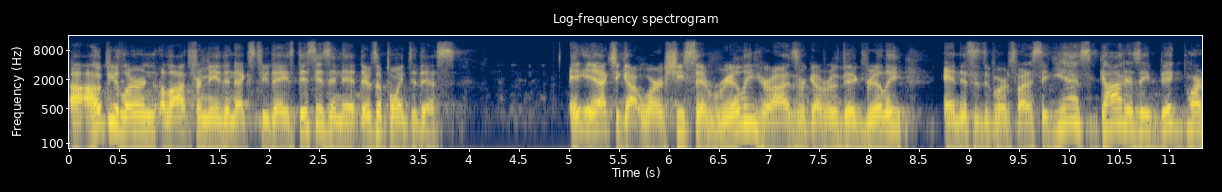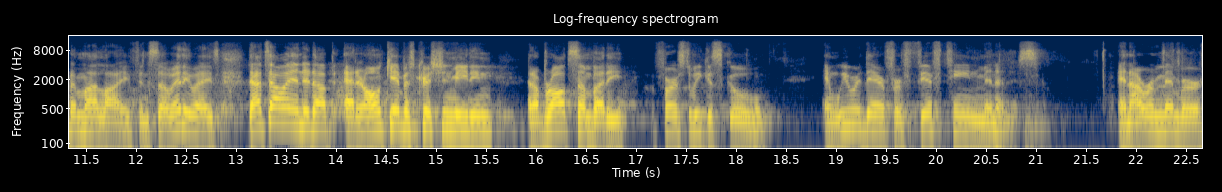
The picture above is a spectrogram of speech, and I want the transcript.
Uh, I hope you learn a lot from me the next two days. This isn't it. There's a point to this. It, it actually got worse. She said, Really? Her eyes were really big. Really? And this is the worst part. I said, Yes, God is a big part of my life. And so, anyways, that's how I ended up at an on campus Christian meeting. And I brought somebody the first week of school, and we were there for 15 minutes. And I remember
